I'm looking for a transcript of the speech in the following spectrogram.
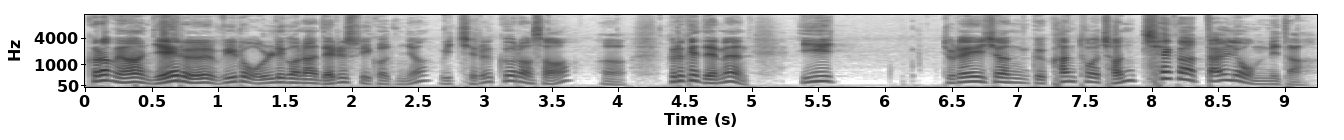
그러면 얘를 위로 올리거나 내릴 수 있거든요. 위치를 끌어서 어. 그렇게 되면 이 듀레이션 그 칸투어 전체가 딸려옵니다.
